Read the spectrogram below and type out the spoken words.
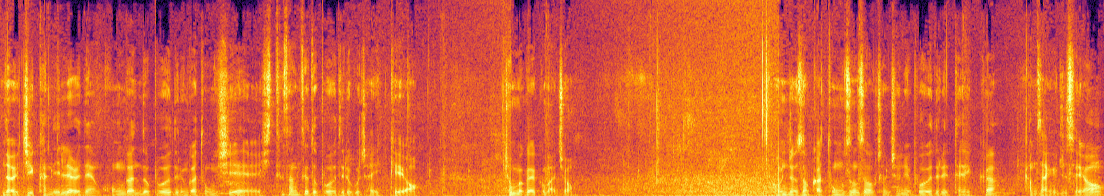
널찍한 1열에 대한 공간도 보여드림과 동시에 시트 상태도 보여드리고자 할게요. 정말 깔끔하죠? 운전석과 동승석 천천히 보여드릴 테니까 감상해 주세요.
